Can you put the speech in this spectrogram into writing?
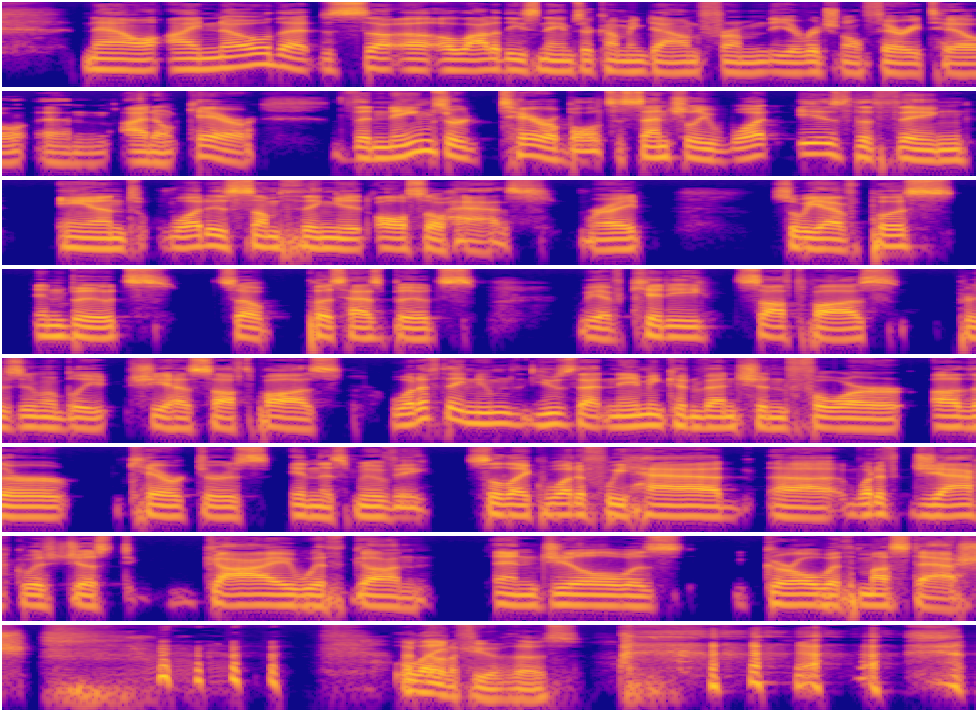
Now, I know that a lot of these names are coming down from the original fairy tale, and I don't care. The names are terrible. It's essentially what is the thing and what is something it also has, right? So we have Puss in Boots. So Puss has boots. We have Kitty, soft paws. Presumably, she has soft paws. What if they knew, use that naming convention for other characters in this movie? So, like, what if we had, uh, what if Jack was just guy with gun and Jill was girl with mustache? I've like, known a few of those.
